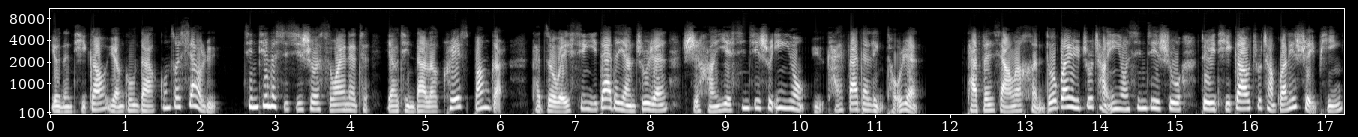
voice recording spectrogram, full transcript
又能提高员工的工作效率。今天的西西说 Swinet 邀请到了 Chris Bunger，他作为新一代的养猪人，是行业新技术应用与开发的领头人。他分享了很多关于猪场应用新技术对于提高猪场管理水平、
